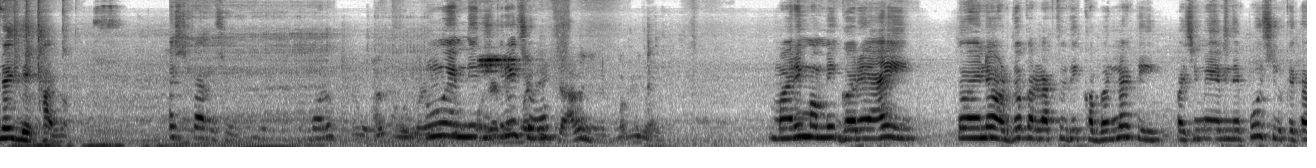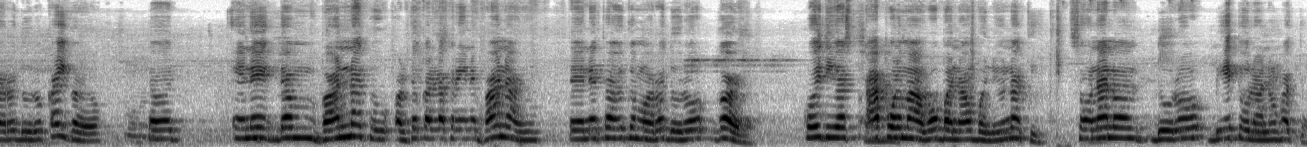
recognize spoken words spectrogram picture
નહીં દેખાયો. હું એમની દીકરી છું. મારી મમ્મી ઘરે આવી તો એને અડધો કલાક સુધી ખબર નથી પછી મેં એમને પૂછ્યું કે તારો દોરો કઈ ગયો? તો એને એકદમ ભાન નહોતું. અડધો કલાક રહીને ભાન આવ્યું. તો એને થયું કે મારો દોરો ગયો કોઈ દિવસ આ પોળમાં આવો બનાવ બન્યો નથી. સોનાનો દોરો બે તોલાનો હતો.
